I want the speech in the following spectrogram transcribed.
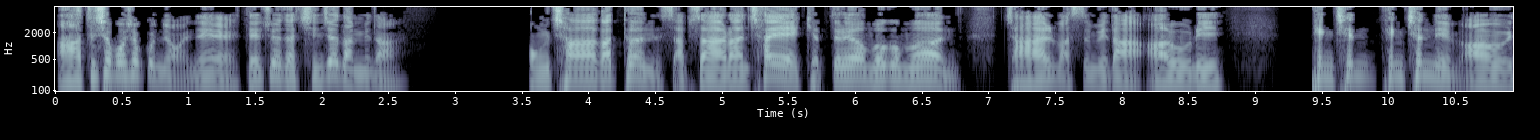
아 드셔보셨군요. 네 대추야자 진짜 답니다. 홍차 같은 쌉쌀한 차에 곁들여 먹으면 잘 맞습니다. 아우 우리 탱천 탱천님 아우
